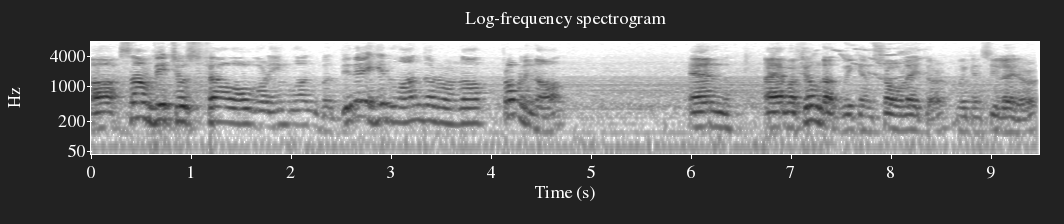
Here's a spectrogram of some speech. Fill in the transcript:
Uh, some V2s fell over England, but did they hit London or not? Probably not. And I have a film that we can show later, we can see later,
